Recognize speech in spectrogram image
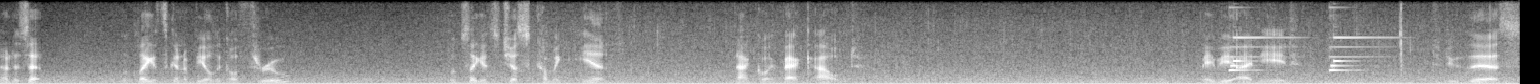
Now does that look like it's gonna be able to go through? looks like it's just coming in, not going back out. Maybe I need to do this.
